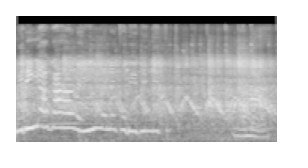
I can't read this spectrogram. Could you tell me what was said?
मेरी क्या कहाँ मैंने खरीदी नहीं तो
